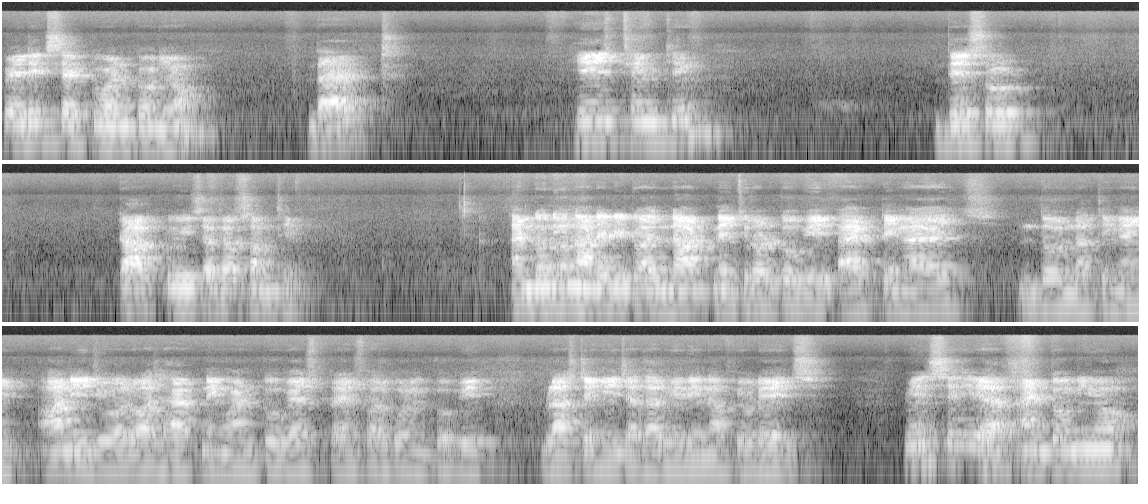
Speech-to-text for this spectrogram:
felix said to antonio that he is thinking they should talk to each other something. Antonio nodded it was not natural to be acting as though nothing unusual was happening when two best friends were going to be blasting each other within a few days. Means here Antonio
